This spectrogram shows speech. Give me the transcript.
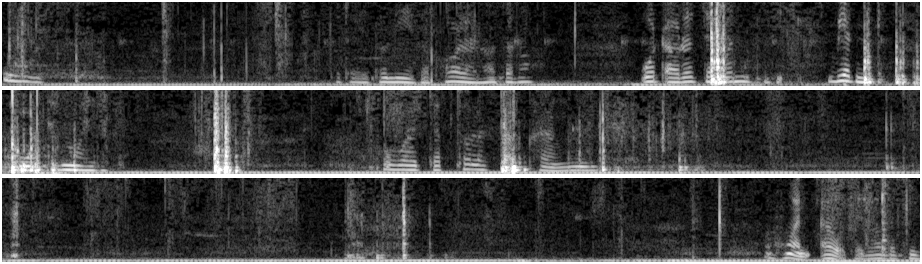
อุ้ย เท่านี้กับพ่อแล้วเนาะจ้ะเนาะอดเอาได้อจ้ะมันเบี้ยนหัวจังหน่อยเพราะว่าจับโทรศัพท์ขังนึงหอนเอาแต่นาะตะกี้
